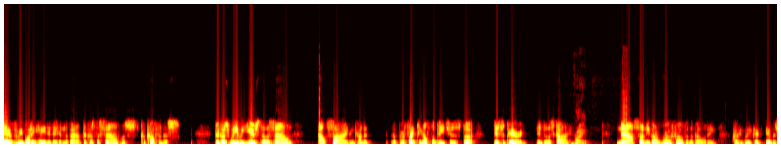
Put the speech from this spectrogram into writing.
everybody hated it in the band because the sound was cacophonous because we were used to the sound outside and kind of reflecting off the bleachers, but disappearing into the sky. Right. Now suddenly you've got a roof over the building. I mean, we could. It was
